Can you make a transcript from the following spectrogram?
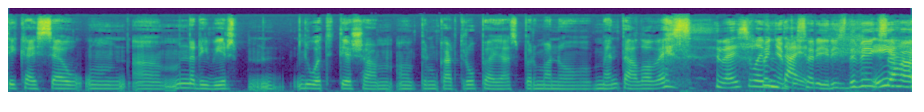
tikai sev. Un, man arī vīrs ļoti tiešām pirmkārt rūpējās par manu mentālo ves veselību. Viņam tas arī ir izdevīgi jā, savā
